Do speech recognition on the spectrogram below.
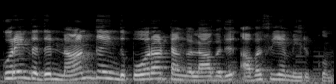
குறைந்தது நான்கைந்து போராட்டங்களாவது அவசியம் இருக்கும்.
